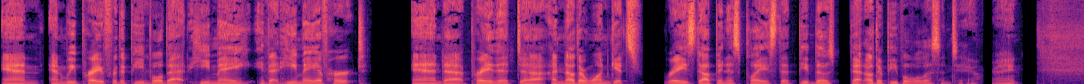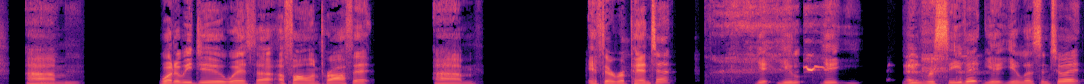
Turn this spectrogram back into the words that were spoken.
and and we pray for the people that he may that he may have hurt and uh, pray that uh, another one gets raised up in his place that pe- those that other people will listen to right um what do we do with uh, a fallen prophet? Um if they're repentant you you you, you receive it you you listen to it.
